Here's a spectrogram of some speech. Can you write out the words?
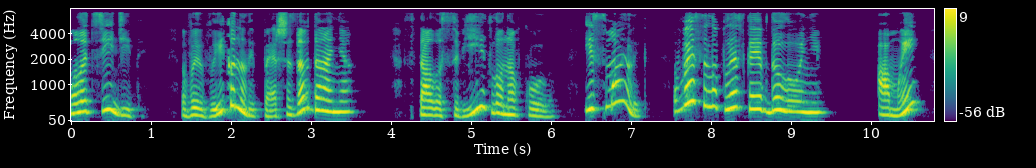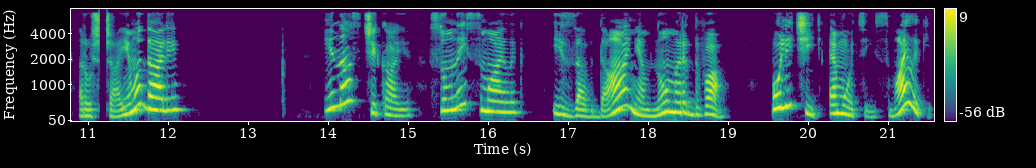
Молодці, діти. Ви виконали перше завдання. Стало світло навколо, і смайлик весело плескає в долоні. А ми рушаємо далі. І нас чекає сумний смайлик із завданням номер 2 Полічіть емоції смайликів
